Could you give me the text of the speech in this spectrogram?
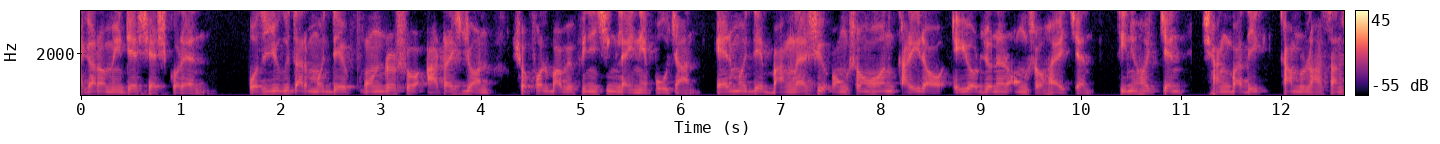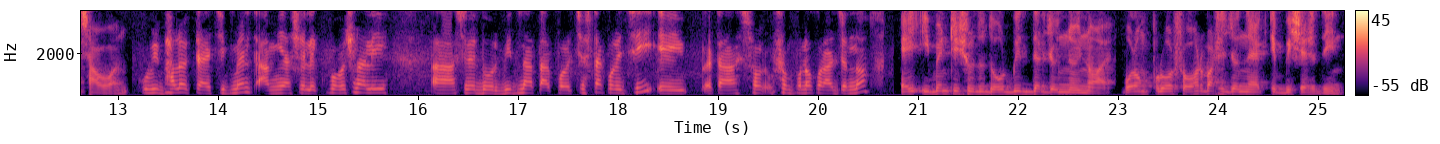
এগারো মিনিটে শেষ করেন। প্রতিযোগিতার মধ্যে পনেরোশো আঠাশ জন সফলভাবে ফিনিশিং লাইনে পৌঁছান। এর মধ্যে বাংলাদেশি অংশগ্রহণকারীরাও এই অর্জনের অংশ হয়েছেন। তিনি হচ্ছেন সাংবাদিক কামরুল হাসান শাওন খুবই ভালো একটা অ্যাচিভমেন্ট আমি আসলে প্রফেশনালি আসলে দৌড়বিদ না তারপর চেষ্টা করেছি এই এটা সম- সম্পূর্ণ করার জন্য। এই ইভেন্টটি শুধু দৌড়বিদদের জন্যই নয় বরং পুরো শহরবাসীর জন্য একটি বিশেষ দিন।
